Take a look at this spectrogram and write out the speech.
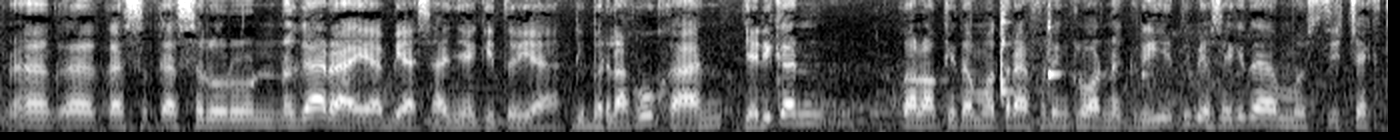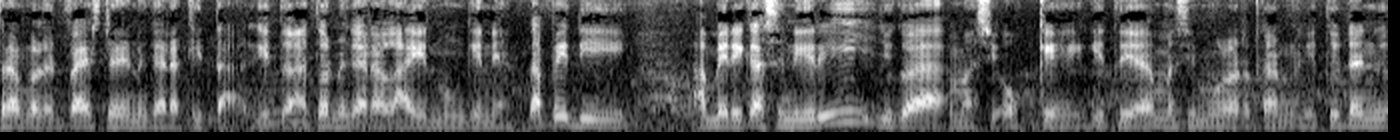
ke, ke, ke seluruh negara ya biasanya gitu ya diberlakukan. Jadi kan kalau kita mau traveling ke luar negeri itu biasanya kita mesti cek travel advice dari negara kita gitu atau negara lain mungkin ya. Tapi di Amerika sendiri juga masih oke okay, gitu ya, masih mengeluarkan itu dan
